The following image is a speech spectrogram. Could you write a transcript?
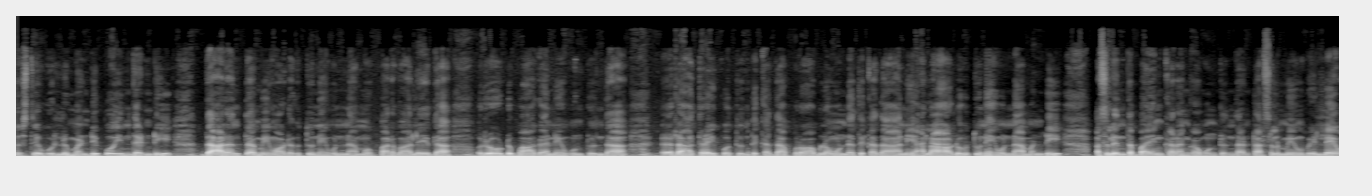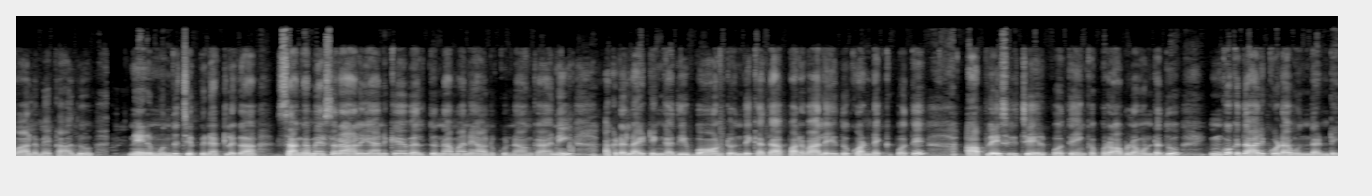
చూస్తే ఒళ్ళు మండిపోయిందండి. దారంతా మేము అడుగుతూనే ఉన్నాము. పర్వాలేదా? రోడ్డు బాగానే ఉంటుందా? రాత్రి అయిపోతుంది కదా ప్రాబ్లం ఉండదు కదా అని అలా అడుగుతూనే ఉన్నామండి. అసలు ఇంత భయంకరంగా ఉంటుందంటే అసలు మేము వెళ్ళే వాళ్ళమే కాదు. నేను ముందు చెప్పినట్లుగా సంగమేశ్వర ఆలయానికే వెళ్తున్నామనే అనుకున్నాం కానీ అక్కడ లైటింగ్ అది బాగుంటుంది కదా పర్వాలేదు. కొండెక్కిపోతే ఆ ప్లేస్కి చేరిపోతే ఇంకా ప్రాబ్లం ఉండదు. ఇంకొక దారి కూడా ఉందండి.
